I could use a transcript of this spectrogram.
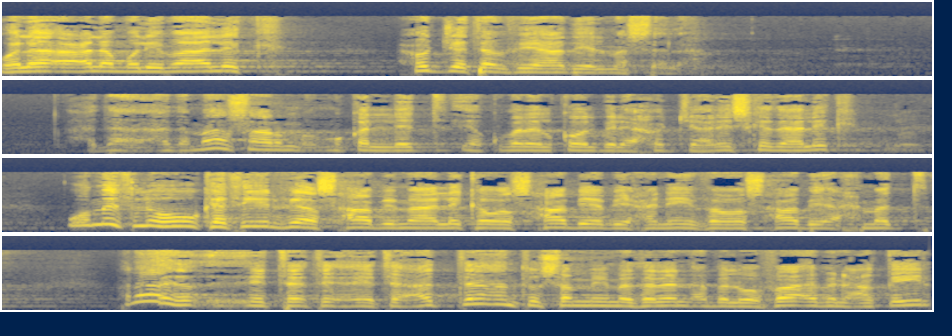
ولا أعلم لمالك حجة في هذه المسألة. هذا هذا ما صار مقلد يقبل القول بلا حجة أليس كذلك؟ ومثله كثير في أصحاب مالك وأصحاب أبي حنيفة وأصحاب أحمد فلا يتأتى أن تسمي مثلا أبا الوفاء بن عقيل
